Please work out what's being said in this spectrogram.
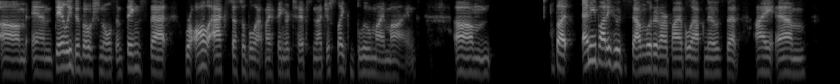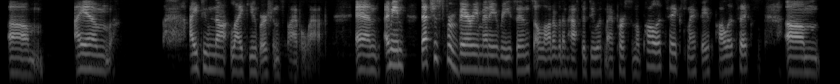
um, and daily devotionals and things that were all accessible at my fingertips. And that just like blew my mind. Um, but anybody who's downloaded our Bible app knows that I am, um, I am, I do not like YouVersion's Bible app. And I mean, that's just for very many reasons. A lot of them have to do with my personal politics, my faith politics. Um,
